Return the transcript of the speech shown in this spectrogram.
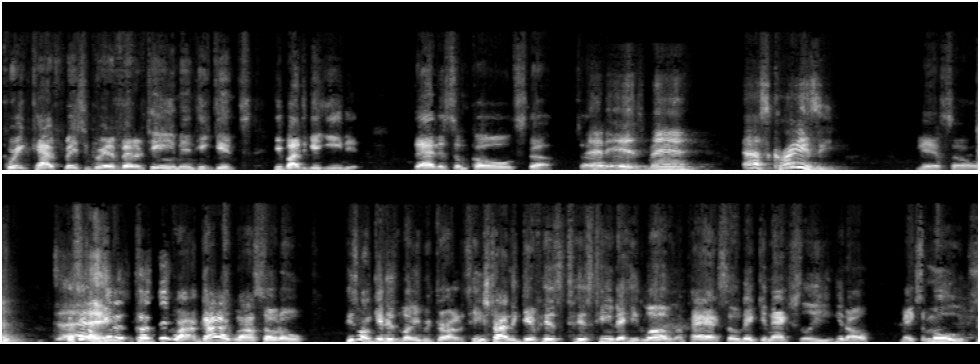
create cap space to create a better team, and he gets he about to get eaten. That is some cold stuff. So, that is, man. That's crazy. Yeah, so because think about it, a guy like Juan Soto, he's gonna get his money regardless. He's trying to give his his team that he loves a pass so they can actually, you know, make some moves.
